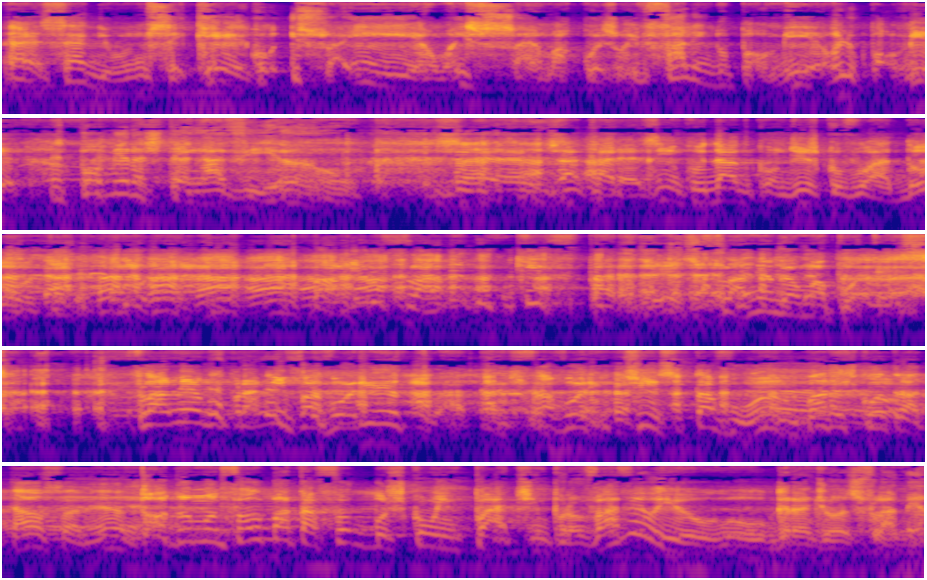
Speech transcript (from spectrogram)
É, segue o não sei o quê. com- Isso aí é uma, isso é uma coisa horrível. Falem do Palmeiras. Olha o Palmeiras. Palmeiras tem avião. É, jacarezinho, cuidado com o disco voador. E o Flamengo, que parabéns. O Flamengo é uma potência. Flamengo, pra mim, favorito, rapaz. Favoritíssimo, tá voando. Para de contratar o Flamengo. Todo mundo falou, o Botafogo buscou um empate improvável e o, o grandioso Flamengo,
